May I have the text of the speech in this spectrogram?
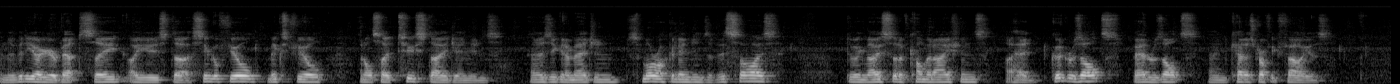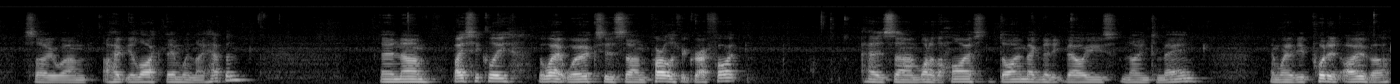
In the video you're about to see, I used uh, single fuel, mixed fuel, and also two stage engines. And as you can imagine, small rocket engines of this size, doing those sort of combinations, I had good results, bad results, and catastrophic failures. So um, I hope you like them when they happen. And um, basically, the way it works is um, graphite has um, one of the highest diamagnetic values known to man, and whenever you put it over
